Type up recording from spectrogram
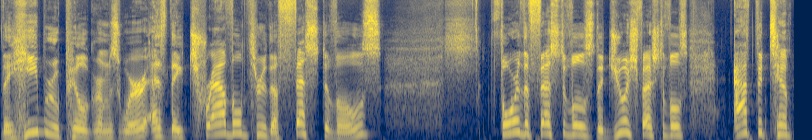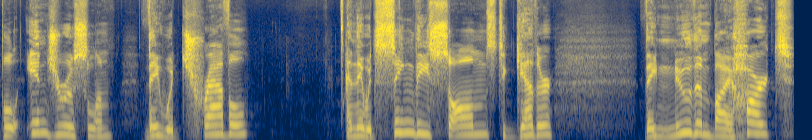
the Hebrew pilgrims were as they traveled through the festivals. For the festivals, the Jewish festivals at the temple in Jerusalem, they would travel and they would sing these psalms together. They knew them by heart,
